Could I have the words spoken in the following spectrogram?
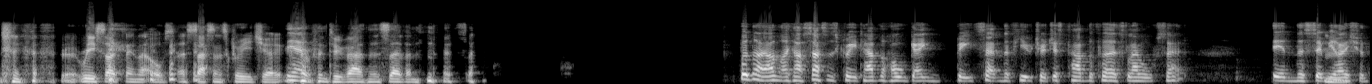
Recycling that old Assassin's Creed joke Yeah. from 2007. So- But no, unlike Assassin's Creed, to have the whole game be set in the future, just to have the first level set in the hmm. simulation.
